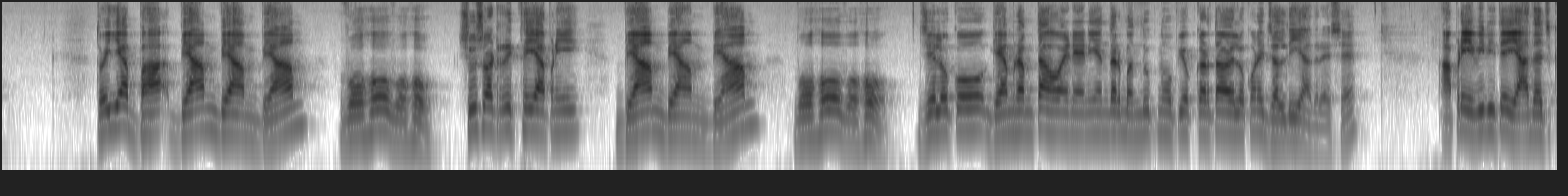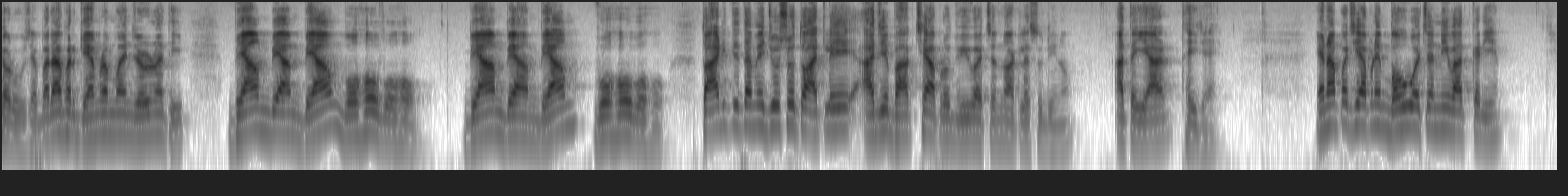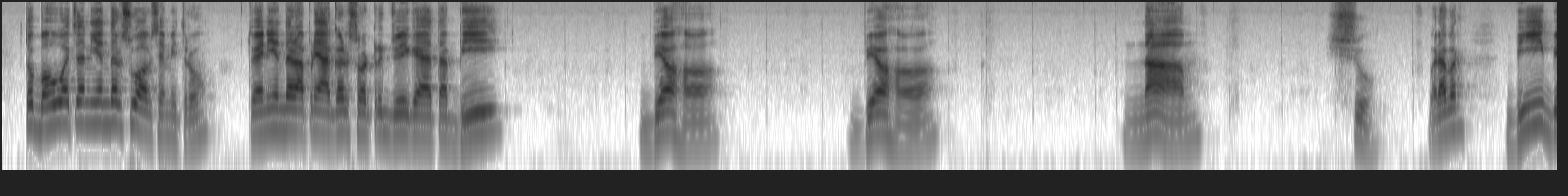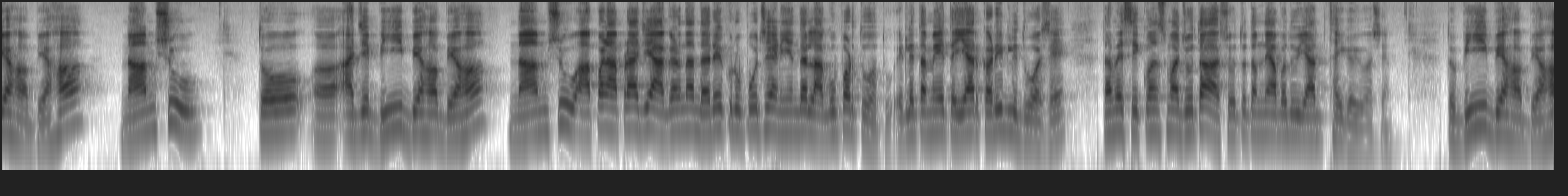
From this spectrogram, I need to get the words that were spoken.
તો અહીંયા ભા, ભ્યામ ભ્યામ ભ્યામ વોહો વોહો. શું શોર્ટ ટ્રીક થઈ આપણી? ભ્યામ ભ્યામ ભ્યામ વોહો વોહો. જે લોકો ગેમ રમતા હોય ને એની અંદર બંદૂકનો ઉપયોગ કરતા હોય એ લોકોને જલ્દી યાદ રહેશે. આપણે એવી રીતે યાદ જ કરવું છે. બરાબર? ગેમ રમવાની જરૂર નથી. ભ્યામ બ્યામ ભ્યામ, વોહો વોહો. બ્યામ બ્યામ બ્યામ વોહો વોહો. તો આ રીતે તમે જોશો તો આટલે આ જે ભાગ છે આપણો દ્વિવચનનો આટલે સુધીનો. આ તૈયાર થઈ જાય. એના પછી આપણે બહુવચનની વાત કરીએ. તો બહુવચનની અંદર શું આવશે મિત્રો? તો એની અંદર આપણે આગળ શોર્ટ ટ્રીક જોઈ ગયા હતા. ભી બ્યહ બ્યહ નામ શું? બરાબર? બી બ્યહ બ્યહ નામ શું? તો આજે બી બ્યહ બ્યહ નામ શું? આ પણ આપણા જે આગળના દરેક રૂપો છે, એની અંદર લાગુ પડતું હતું. એટલે તમે એ તૈયાર કરી જ લીધું હશે. તમે સિક્વન્સમાં જોતા હશો, તો તમને આ બધું યાદ થઈ ગયું હશે. તો બી બ્યહ બ્યહ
